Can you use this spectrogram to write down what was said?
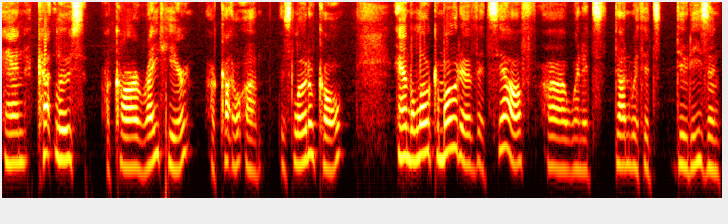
and cut loose a car right here, uh, this load of coal. And the locomotive itself, uh, when it's done with its duties and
